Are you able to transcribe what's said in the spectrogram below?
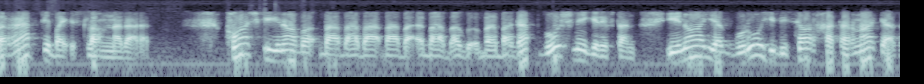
ربطی به اسلام ندارد. کاش که اینا با گپ گوش می گرفتن اینا یک گروه بسیار خطرناک از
